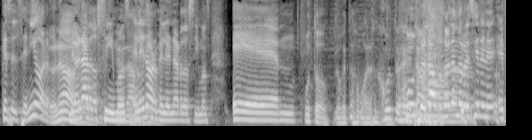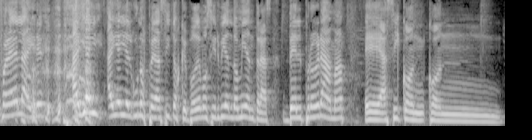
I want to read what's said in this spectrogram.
que es el señor Leonardo. Leonardo, Simons, Leonardo, el enorme. Leonardo Simons. Eh, Justo lo que estábamos hablando. Justo, Justo estábamos hablando recién en el- fuera del aire. Ahí hay, ahí hay algunos pedacitos que podemos ir viendo mientras del programa, eh, así con, con,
